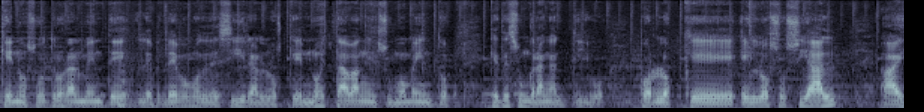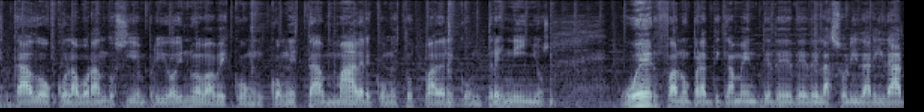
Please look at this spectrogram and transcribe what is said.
que nosotros realmente le debemos de decir a los que no estaban en su momento que este es un gran activo, por lo que en lo social ha estado colaborando siempre y hoy nueva vez con, esta madre, con estos padres, con tres niños huérfanos prácticamente de, la solidaridad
